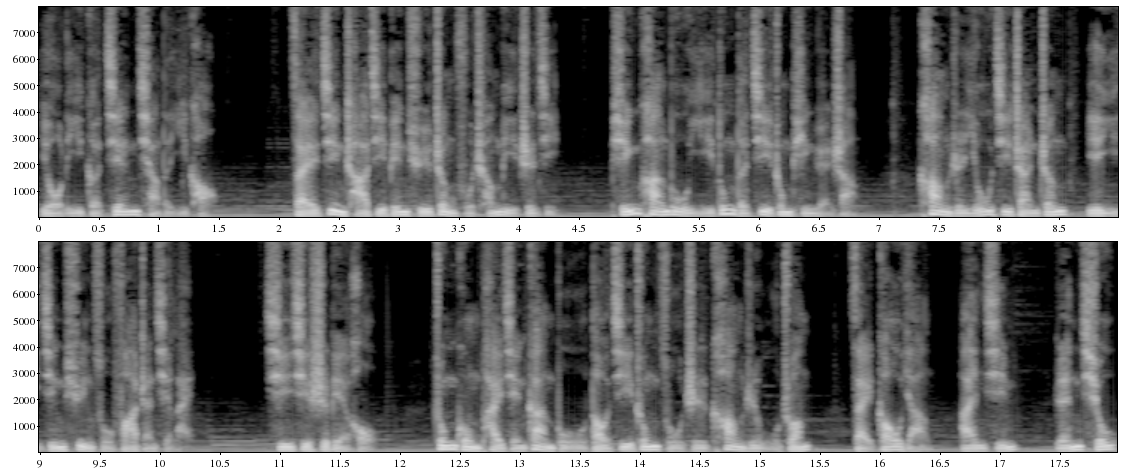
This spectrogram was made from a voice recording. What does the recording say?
有了一个坚强的依靠。在晋察冀边区政府成立之际。平汉路以东的冀中平原上，抗日游击战争也已经迅速发展起来。七七事变后，中共派遣干部到冀中组织抗日武装，在高阳、安新、任丘、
